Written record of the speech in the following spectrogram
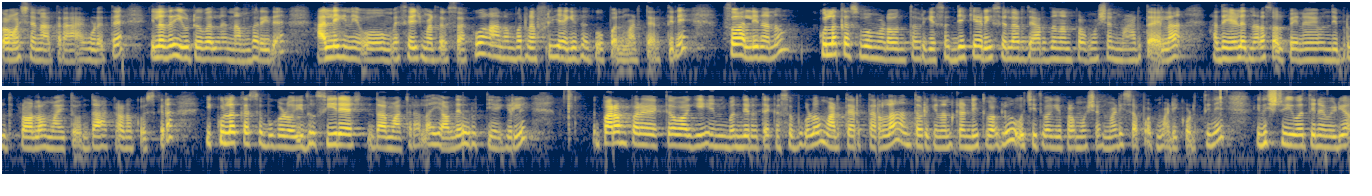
ಪ್ರಮೋಷನ್ ಆ ಥರ ಆಗ್ಬಿಡುತ್ತೆ. ಇಲ್ಲಾಂದರೆ ಯೂಟ್ಯೂಬಲ್ಲಿ ನನ್ನ ನಂಬರ್ ಇದೆ. ಅಲ್ಲಿಗೆ ನೀವು ಮೆಸೇಜ್ ಮಾಡಿದ್ರೆ ಸಾಕು. ಆ ನಂಬರ್ನ ಫ್ರೀಯಾಗಿದ್ದಾಗ ಓಪನ್ ಮಾಡ್ತಾ ಇರ್ತೀನಿ. ಸೊ ಅಲ್ಲಿ ನಾನು ಕುಲಕಸುಬು ಮಾಡೋವಂಥವ್ರಿಗೆ ಸದ್ಯಕ್ಕೆ ರೀಸೆಲ್ಲರ್ದು ಯಾರ್ದು ನಾನು ಪ್ರಮೋಷನ್ ಮಾಡ್ತಾ ಇಲ್ಲ. ಅದು ಹೇಳಿದ್ನಲ್ಲ, ಸ್ವಲ್ಪ ಏನೋ ಒಂದಿಬ್ರದ್ದು ಪ್ರಾಬ್ಲಮ್ ಆಯಿತು ಅಂತ ಆ ಕಾರಣಕ್ಕೋಸ್ಕರ. ಈ ಕುಲಕಸಬುಗಳು, ಇದು ಸೀರೆ ಅಂತ ಮಾತ್ರ ಅಲ್ಲ, ಯಾವುದೇ ವೃತ್ತಿಯಾಗಿರಲಿ, ಪಾರಂಪರಿಕವಾಗಿ ಏನು ಬಂದಿರುತ್ತೆ ಕಸಬುಗಳು ಮಾಡ್ತಾ ಇರ್ತಾರಲ್ಲ, ಅಂಥವ್ರಿಗೆ ನಾನು ಖಂಡಿತವಾಗ್ಲೂ ಉಚಿತವಾಗಿ ಪ್ರಮೋಷನ್ ಮಾಡಿ ಸಪೋರ್ಟ್ ಮಾಡಿ ಕೊಡ್ತೀನಿ. ಇದಿಷ್ಟು ಇವತ್ತಿನ ವಿಡಿಯೋ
